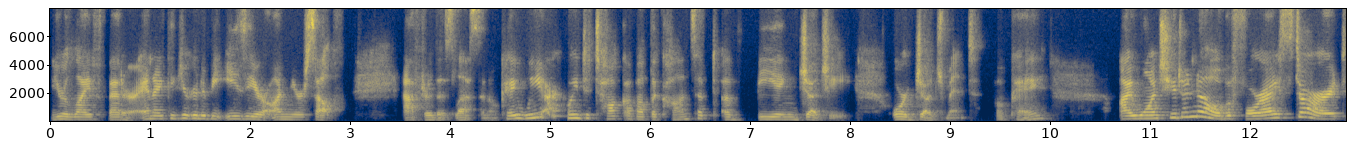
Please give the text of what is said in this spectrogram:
your life better. And I think you're going to be easier on yourself after this lesson. Okay, we are going to talk about the concept of being judgy or judgment. Okay. I want you to know before I start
